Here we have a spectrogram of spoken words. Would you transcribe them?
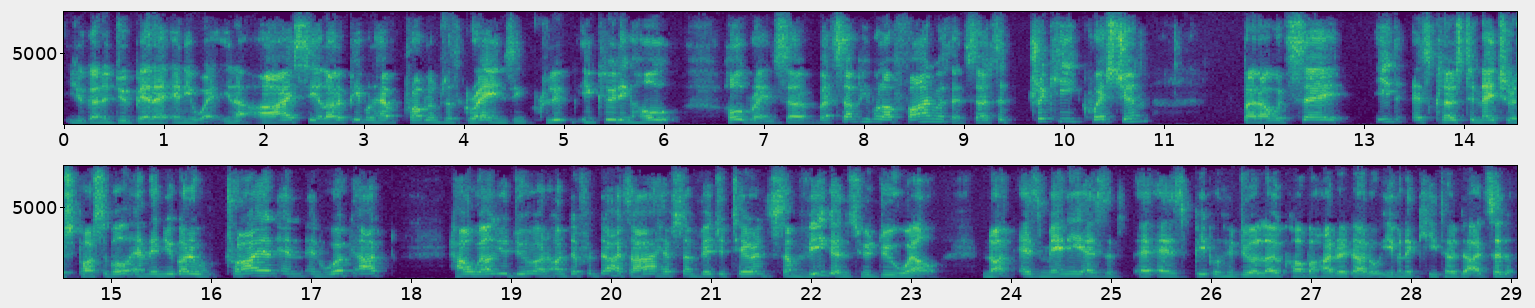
you're going to do better anyway. You know, I see a lot of people have problems with grains, inclu- including whole whole grains. So, but some people are fine with it. So it's a tricky question. But I would say eat as close to nature as possible, and then you've got to try and, and, and work out how well you do on, on different diets. I have some vegetarians, some vegans who do well. Not as many as the, as people who do a low carbohydrate diet or even a keto diet. So,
